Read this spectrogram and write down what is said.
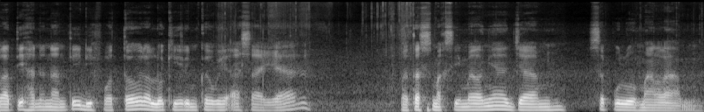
latihannya nanti difoto lalu kirim ke WA saya. Batas maksimalnya jam 10 malam.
